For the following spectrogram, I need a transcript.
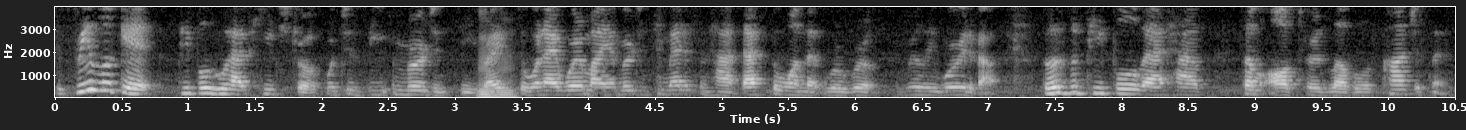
if we look at people who have heat stroke, which is the emergency, right? Mm-hmm. So when I wear my emergency medicine hat, that's the one that we're re- really worried about. Those are the people that have some altered level of consciousness.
